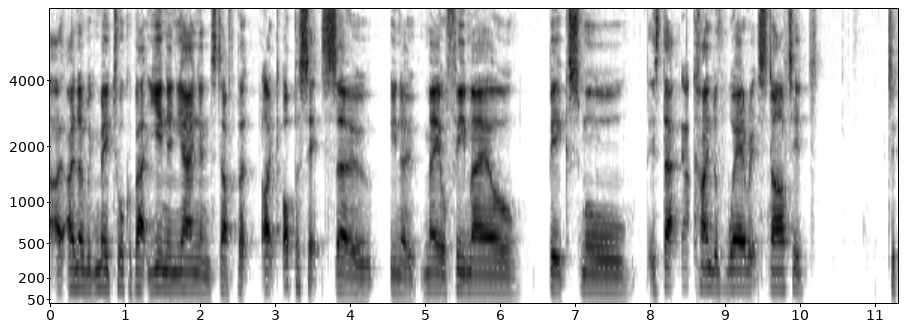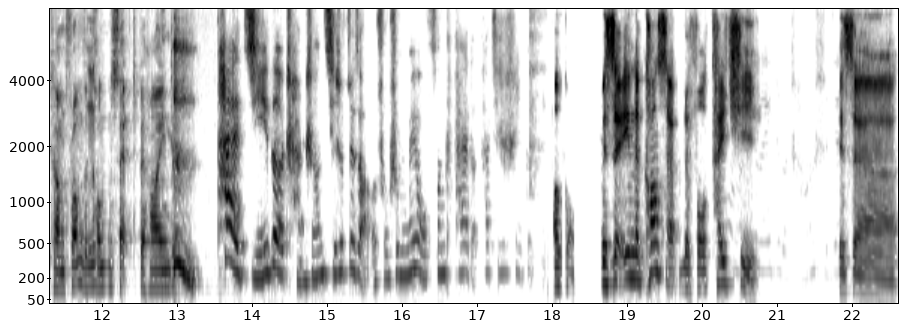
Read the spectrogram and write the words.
I, I know we may talk about yin and yang and stuff, but like opposites. So you know, male, female, big, small. Is that Yeah. kind of where it started to come from? The Mm. concept behind it. 太极的产生其实最早的时候是没有分开的，它其实是一个点。 okay. It's uh, in the concept for Tai Chi. It's uh,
